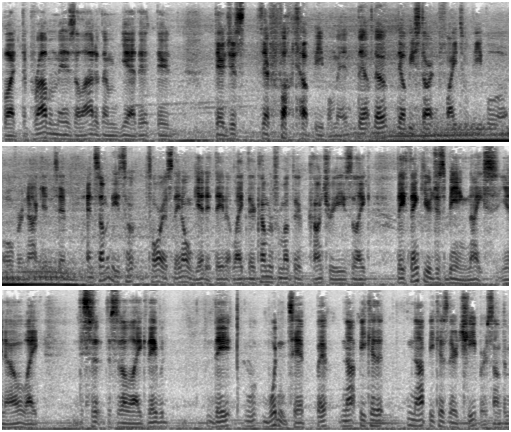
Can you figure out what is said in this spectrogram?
But the problem is, a lot of them, yeah, they're, they're they're just they're fucked up people, man. They'll, they'll, they'll be starting fights with people over not getting tipped. And some of these tourists, they don't get it. They don't, like they're coming from other countries. Like they think you're just being nice, you know. Like this, this is like they would they wouldn't tip, but not because not because they're cheap or something,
